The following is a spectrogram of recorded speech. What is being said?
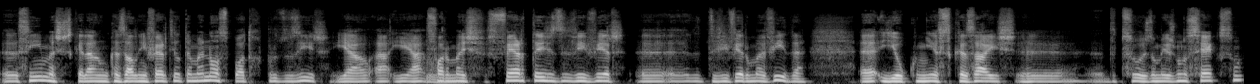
uh, sim, mas se calhar um casal infértil também não se pode reproduzir e há, há, e há uhum. formas férteis de viver de viver uma vida e eu conheço casais de pessoas do mesmo sexo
